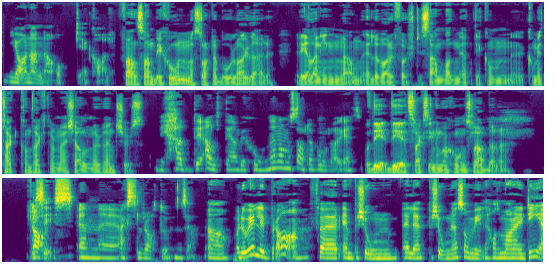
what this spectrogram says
jag, Anna och Karl. Fanns ambitionen att starta bolag där redan innan eller var det först i samband med att ni kom, kom i kontakt med de här Chalmer Ventures? Vi hade alltid ambitionen om att starta bolaget. Och det, det är ett slags innovationslabb eller? Precis. Ja, en eh, accelerator kan man säga. Ja, och det var väldigt bra för en person, eller personer som, vill, som har en idé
